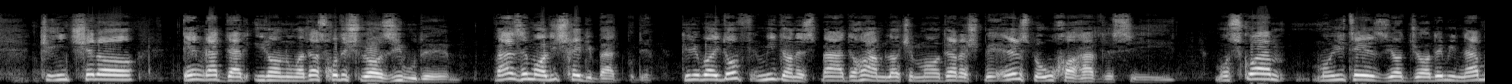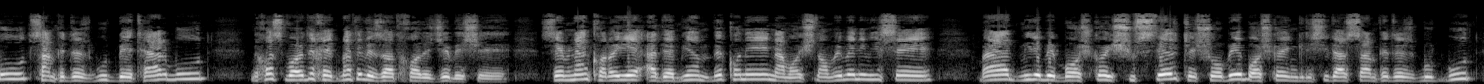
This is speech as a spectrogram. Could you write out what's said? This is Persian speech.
که این چرا اینقدر در ایران اومده از خودش راضی بوده. وضع مالیش خیلی بد بوده. گریبایدوف می‌دانست بعدها املاک مادرش به ارث به او خواهد رسید. مسکو هم محیط زیاد جالبی نبود سن پترزبورگ بهتر بود. می‌خواست وارد خدمت وزارت خارجه بشه. ضمنا کارهای ادبی هم بکنه نمایشنامه بنویسه. بعد میره به باشگاه شوستر که شعبه باشگاه انگلیسی در سن پترزبورگ بود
